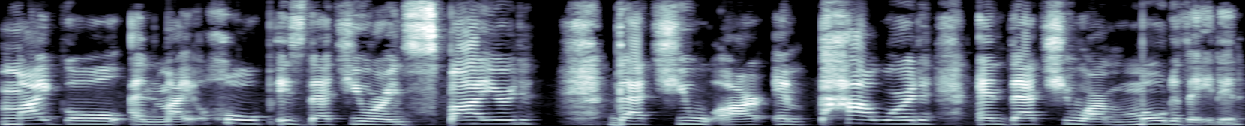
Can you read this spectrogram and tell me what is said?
my goal and my hope is that you are inspired, that you are empowered, and that you are motivated.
